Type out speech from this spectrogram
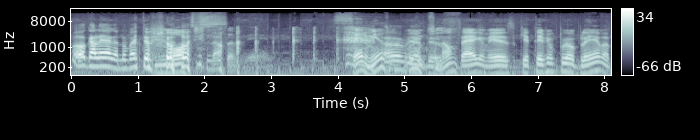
Ô galera, não vai ter o show hoje não. Nossa, velho. Sério mesmo? Oh, meu disso, Deus, não? sério mesmo, que teve um problema.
